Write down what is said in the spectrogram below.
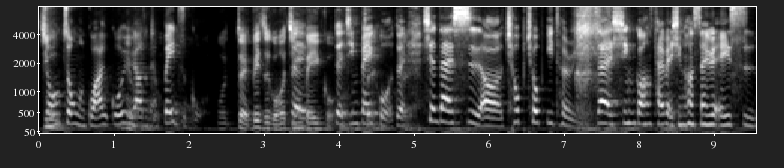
中中文国国语要怎么样？杯子果。对杯子果或金杯果，对金杯果，对，现在是呃 Chop Chop Eatery 在星光台北星光三月 A 四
